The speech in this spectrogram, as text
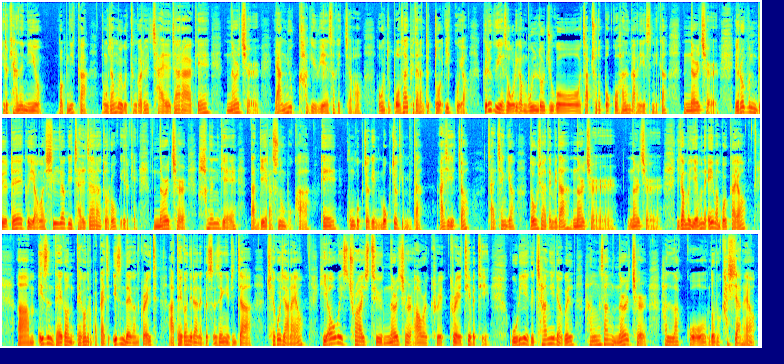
이렇게 하는 이유, 뭡니까? 농작물 같은 거를 잘 자라게 nurture, 양육하기 위해서겠죠. 혹은 또 보살피다라는 뜻도 있고요. 그러기 위해서 우리가 물도 주고 잡초도 뽑고 하는 거 아니겠습니까? nurture. 여러분들의 그 영어 실력이 잘 자라도록 이렇게 nurture 하는 게 단디에라 수능 복화의 궁극적인 목적입니다. 아시겠죠? 잘 챙겨 놓으셔야 됩니다. nurture. nurture. 이거 한번 예문의 A만 볼까요? Um, isn't 대건, 대건으로 바꿔야지. isn't 대건 great? 아, 대건이라는 그 선생님 진짜 최고지 않아요? He always tries to nurture our creativity. 우리의 그 창의력을 항상 nurture 하려고 노력하시잖아요.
